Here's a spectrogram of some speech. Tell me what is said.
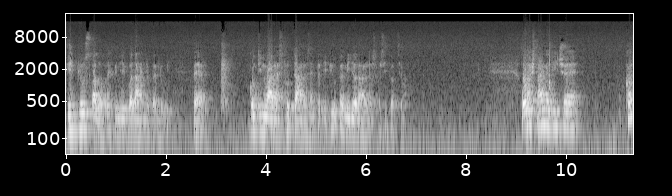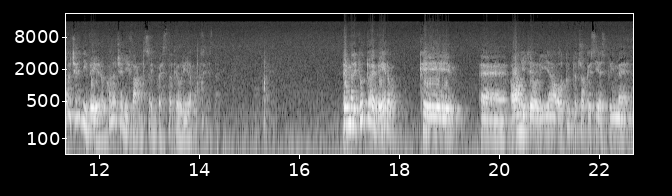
il plus valore, quindi il guadagno per lui, per continuare a sfruttare sempre di più per migliorare la sua situazione. Ora Steiner dice cosa c'è di vero, cosa c'è di falso in questa teoria marxista. Prima di tutto è vero che eh, ogni teoria o tutto ciò che si esprime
